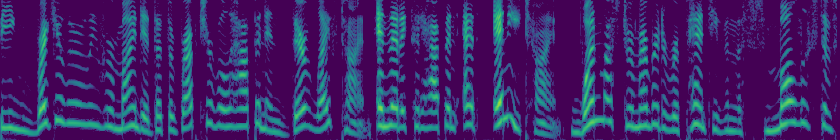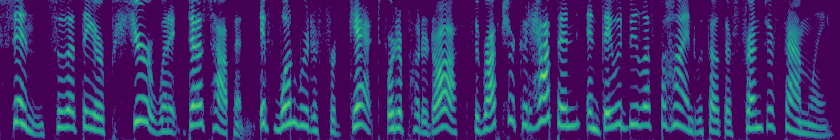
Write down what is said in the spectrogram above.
being regularly reminded that the rapture will happen in their lifetime and that it could happen at any time. One must remember to repent even the smallest of sins so that they are pure when it does happen. If one were to forget or to put it off, the rapture could happen and they would be left behind without their friends or family.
